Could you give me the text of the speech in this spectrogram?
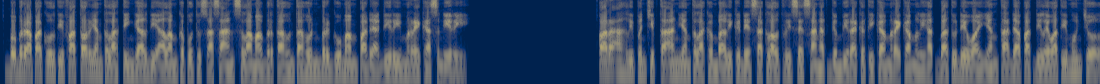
Beberapa kultivator yang telah tinggal di alam keputusasaan selama bertahun-tahun bergumam pada diri mereka sendiri. Para ahli penciptaan yang telah kembali ke desa Cloud Rise sangat gembira ketika mereka melihat batu dewa yang tak dapat dilewati muncul,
